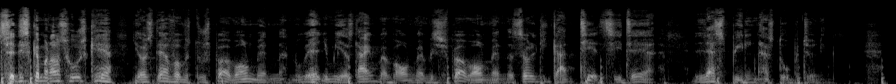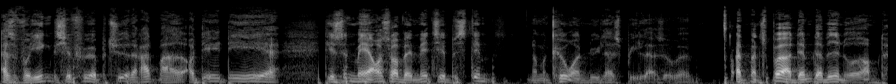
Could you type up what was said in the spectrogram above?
Så det skal man også huske her. Det er også derfor, hvis du spørger vognmændene, nu ved jeg mere snakke med vognmændene, hvis du spørger vognmændene, så vil de garanteret sige til jer, lastbilen har stor betydning. Altså for de enkelte chauffører betyder det ret meget, og det, det, er, det er sådan med også at være med til at bestemme, når man køber en ny lastbil. Altså, at man spørger dem, der ved noget om det,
